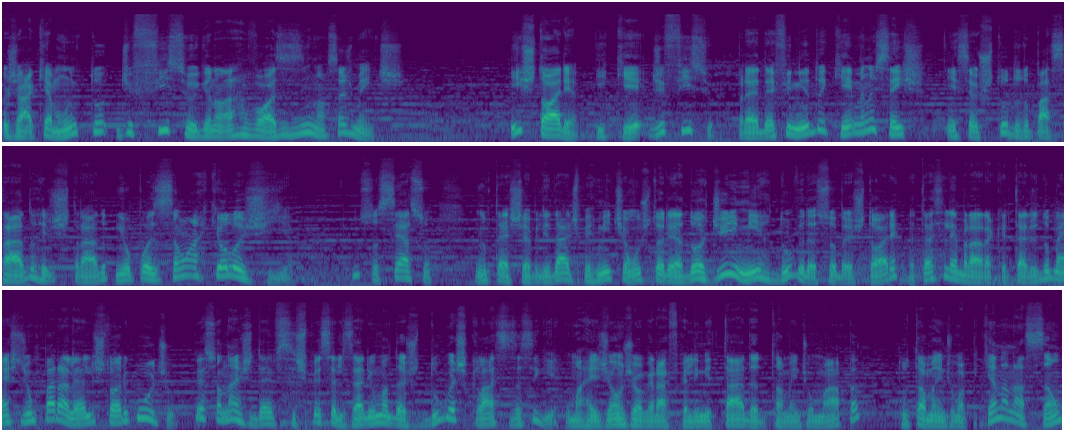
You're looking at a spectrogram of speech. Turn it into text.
já que é muito difícil ignorar vozes em nossas mentes. História, IQ difícil, pré-definido IQ-6. Esse é o estudo do passado registrado em oposição à arqueologia. Um sucesso um teste de habilidade permite a um historiador dirimir dúvidas sobre a história, até se lembrar a critério do mestre de um paralelo histórico útil. O personagem deve se especializar em uma das duas classes a seguir: uma região geográfica limitada do tamanho de um mapa, do tamanho de uma pequena nação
